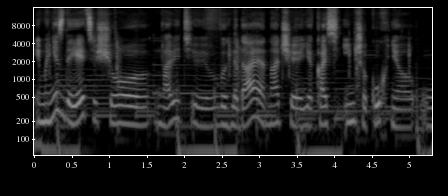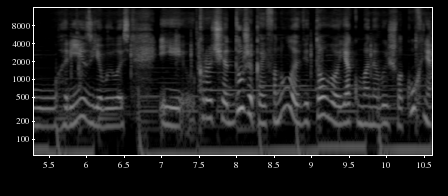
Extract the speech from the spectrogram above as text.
І мені здається, що навіть е, виглядає, наче якась інша кухня у грі з'явилась. І, коротше, дуже кайфанула від того, як у мене вийшла кухня.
